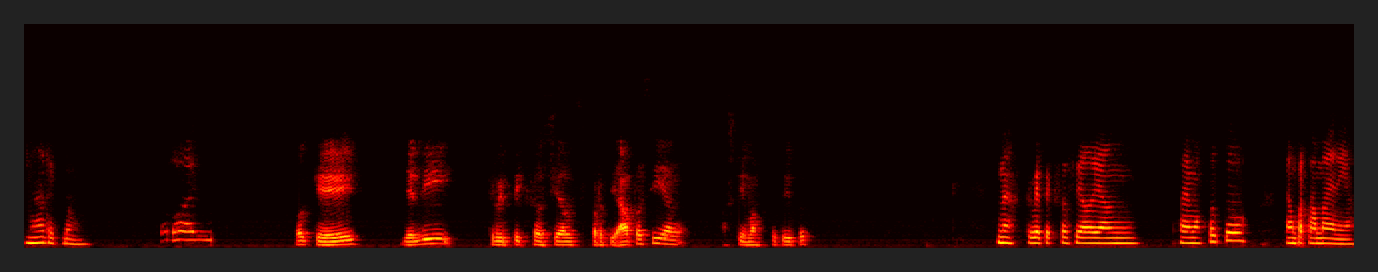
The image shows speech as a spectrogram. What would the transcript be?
Menarik dong. Oke, jadi kritik sosial seperti apa sih yang Aski maksud itu? Nah, kritik sosial yang saya maksud tuh yang pertama ini ya.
